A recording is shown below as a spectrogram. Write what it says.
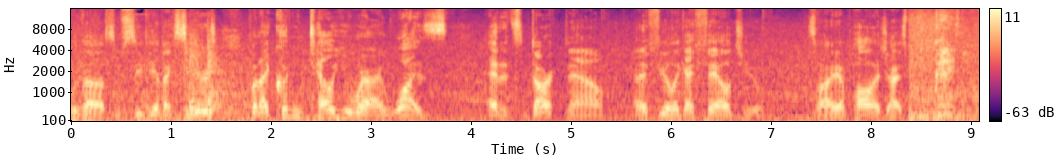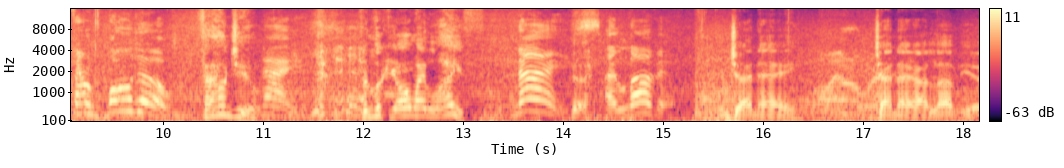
with uh, some CTFXers, but I couldn't tell you where I was, and it's dark now, and I feel like I failed you. So I apologize. you guys found Waldo. Found you. Nice. Been looking all my life. Nice. I love it. Jenny, oh, Jenny, I love you.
